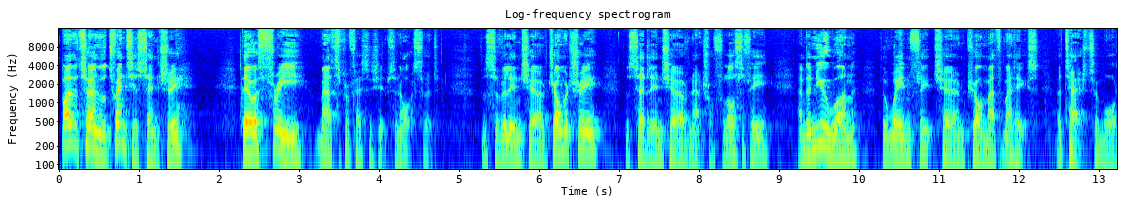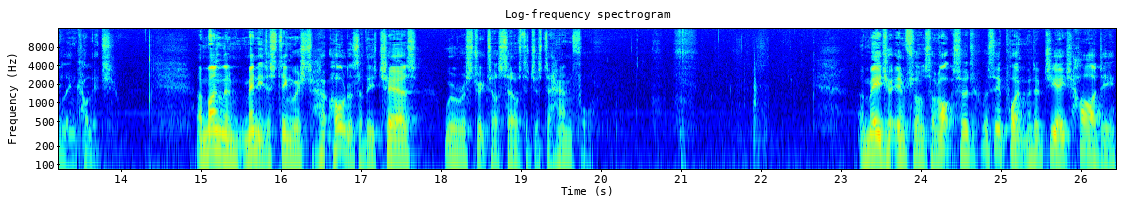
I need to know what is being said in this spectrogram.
By the turn of the 20th century, there were three maths professorships in Oxford the Savilian Chair of Geometry, the Sedleian Chair of Natural Philosophy, and a new one, the Waynflete Chair in Pure Mathematics, attached to Magdalen College. Among the many distinguished holders of these chairs, we'll restrict ourselves to just a handful. A major influence on Oxford was the appointment of G.H. Hardy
